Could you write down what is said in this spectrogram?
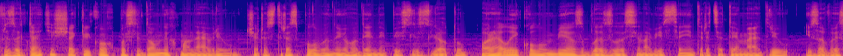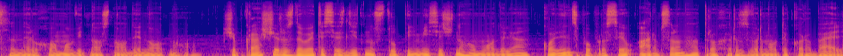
В результаті ще кількох послідовних маневрів через 3,5 години після зльоту Орела і Колумбія зблизилися на відстані 30 метрів і зависли нерухомо відносно один одного. Щоб краще роздивитися злітну ступінь місячного модуля, Колінс попросив Армстронга трохи розвернути корабель.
